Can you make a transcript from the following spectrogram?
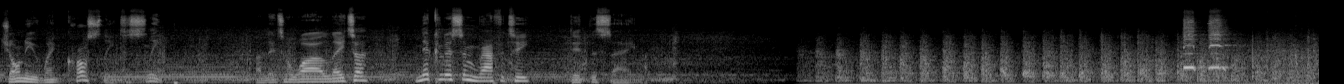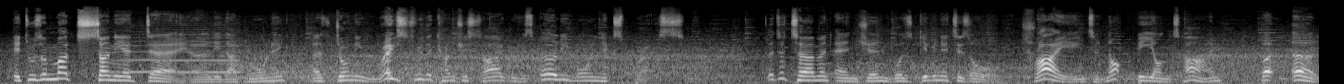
Johnny went crossly to sleep. A little while later, Nicholas and Rafferty did the same. It was a much sunnier day early that morning as Johnny raced through the countryside with his early morning express. The determined engine was giving it his all, trying to not be on time, but early,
